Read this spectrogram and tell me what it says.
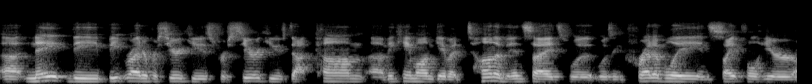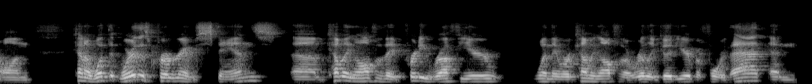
uh, Nate, the beat writer for Syracuse for Syracuse.com, um, he came on, gave a ton of insights, was, was incredibly insightful here on kind of what the, where this program stands, um, coming off of a pretty rough year when they were coming off of a really good year before that, and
